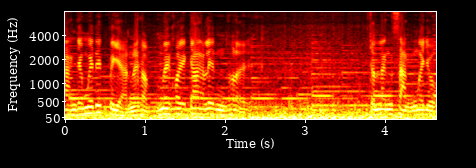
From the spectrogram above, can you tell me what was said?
างยังไม่ได้เปลี่ยนนะครับ ไม่ค่อยกล้าเล่นเท่าไหร่กำลังสั่งมาอยู่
